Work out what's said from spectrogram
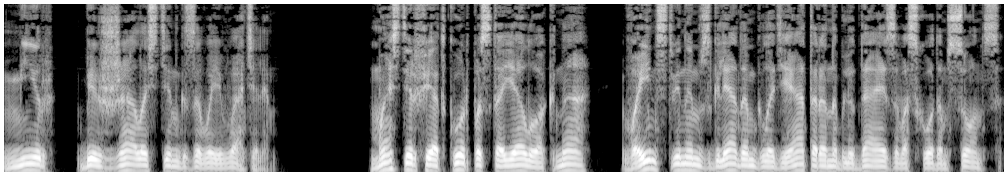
Мир безжалостен к завоевателям. Мастер Фиаткор постоял у окна, воинственным взглядом гладиатора наблюдая за восходом солнца.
